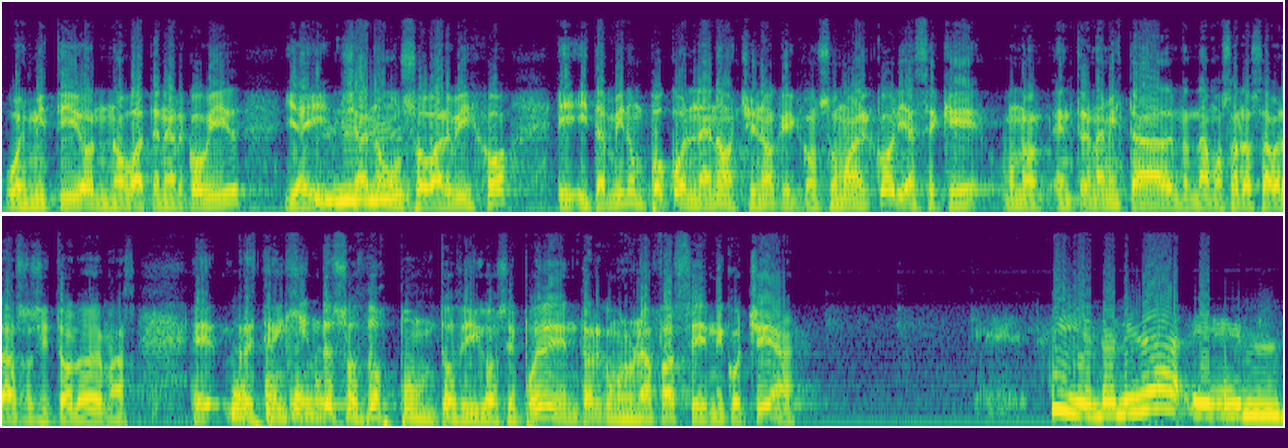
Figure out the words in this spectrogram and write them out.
o es mi tío no va a tener COVID y ahí ya no uso barbijo y, también un poco en la noche, ¿no? Que el consumo de alcohol y hace que uno entre en amistad, damos a los abrazos y todo lo demás. Eh, restringiendo esos dos puntos, digo, ¿se puede entrar como en una fase necochea? Sí, en realidad... Eh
